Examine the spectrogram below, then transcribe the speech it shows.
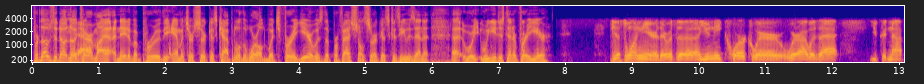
For those who don't know, yeah. Jeremiah, a native of Peru, the amateur circus capital of the world, which for a year was the professional circus because he was in it. Uh, were, were you just in it for a year? Just one year. There was a, unique quirk where where I was at, you could not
